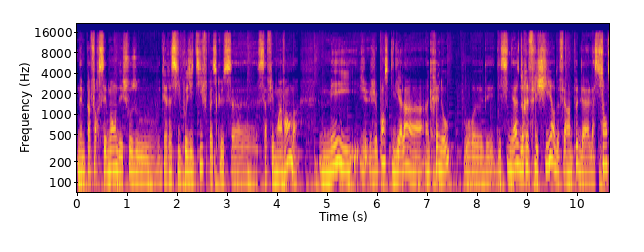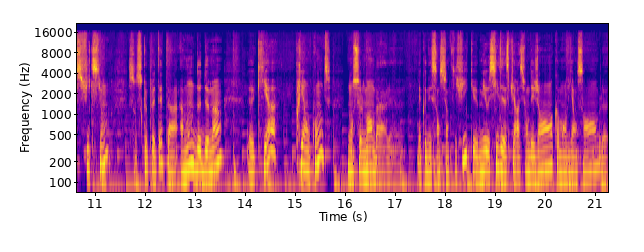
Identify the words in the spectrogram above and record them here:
n'aime pas forcément des choses ou des récits positifs parce que ça, fait moins vendre. Mais je, pense qu'il y a là un, créneau pour euh, des, cinéastes de réfléchir, de faire un peu de la, science-fiction sur ce que peut être un, monde de demain euh, qui a pris en compte non seulement bah, la connaissance scientifique, mais aussi les aspirations des gens, comment on vit ensemble. Euh,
